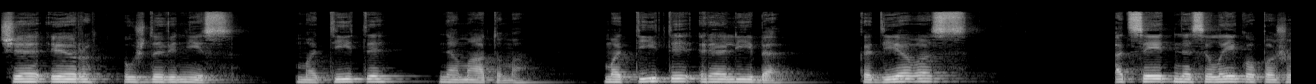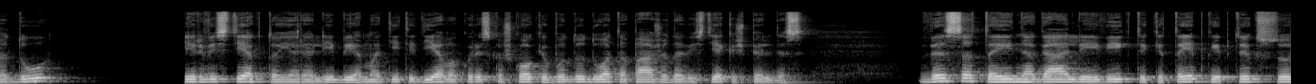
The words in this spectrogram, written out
Čia ir uždavinys - matyti nematomą, matyti realybę kad Dievas atseit nesilaiko pažadų ir vis tiek toje realybėje matyti Dievą, kuris kažkokiu būdu duotą pažadą vis tiek išpildys. Visa tai negali įvykti kitaip, kaip tik su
